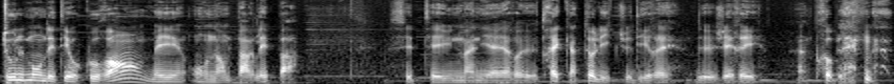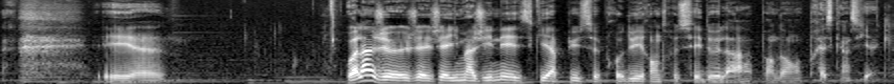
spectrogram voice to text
tout le monde était au courant, mais on n'en parlait pas. C'était une manière très catholique, je dirais, de gérer un problème. Et voilà, j'ai imaginé ce qui a pu se produire entre ces deux-là pendant presque un siècle.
